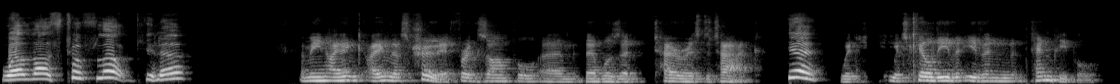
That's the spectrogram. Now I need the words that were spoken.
well, that's tough luck, you know. I mean, I think I think that's true. If, for example, um, there was a terrorist attack Yeah, which which killed even even ten people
